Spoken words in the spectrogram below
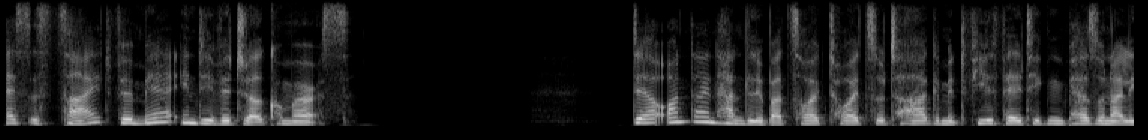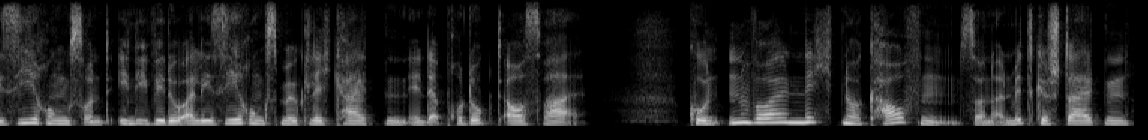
Es ist Zeit für mehr Individual Commerce. Der Onlinehandel überzeugt heutzutage mit vielfältigen Personalisierungs- und Individualisierungsmöglichkeiten in der Produktauswahl. Kunden wollen nicht nur kaufen, sondern mitgestalten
